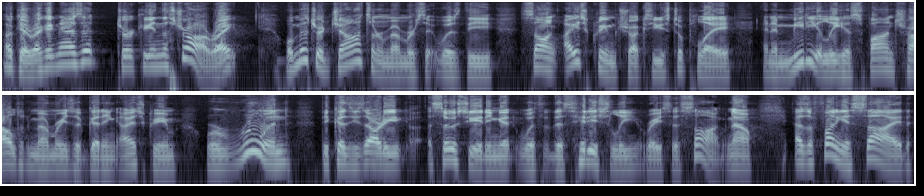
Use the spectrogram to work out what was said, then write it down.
Okay, recognize it? Turkey in the Straw, right? Well, Mr. Johnson remembers it was the song ice cream trucks used to play, and immediately his fond childhood memories of getting ice cream were ruined because he's already associating it with this hideously racist song. Now, as a funny aside,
